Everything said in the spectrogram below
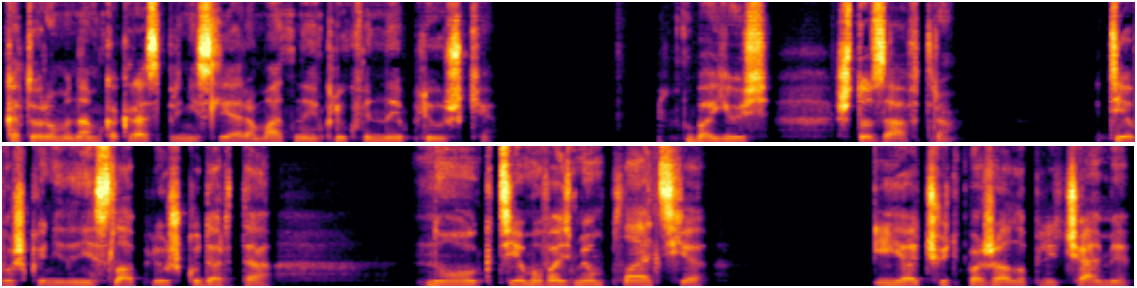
которому нам как раз принесли ароматные клюквенные плюшки. Боюсь, что завтра. Девушка не донесла плюшку до рта. Но где мы возьмем платье? И я чуть пожала плечами,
